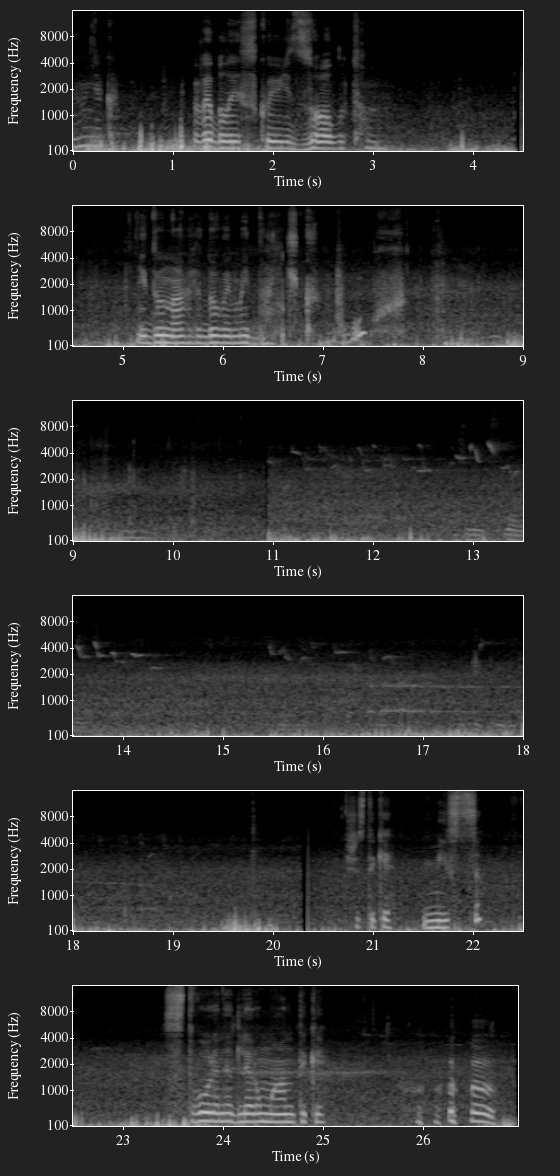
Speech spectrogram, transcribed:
М, Як виблискують золотом. Іду на оглядовий майданчик. Ух. Щось таке місце створене для романтики. Хо-хо-хо.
